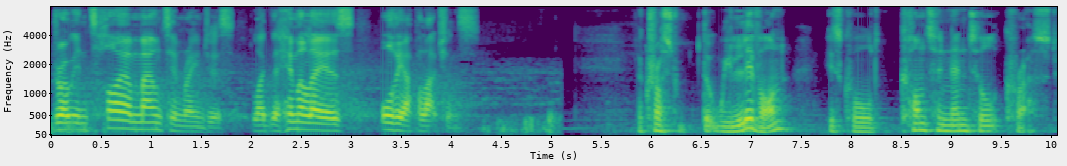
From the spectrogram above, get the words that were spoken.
grow entire mountain ranges like the Himalayas or the Appalachians. The crust that we live on is called continental crust,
